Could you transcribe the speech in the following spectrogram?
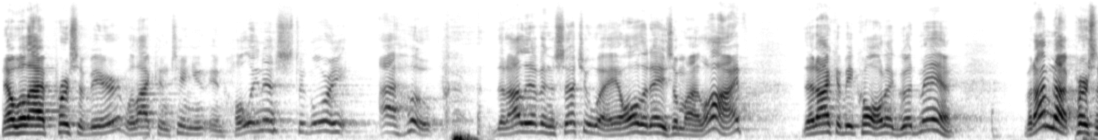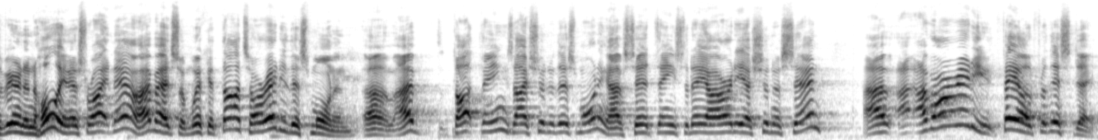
Now, will I persevere? Will I continue in holiness to glory? I hope that I live in such a way all the days of my life that I could be called a good man. But I'm not persevering in holiness right now. I've had some wicked thoughts already this morning. Um, I've thought things I shouldn't have this morning. I've said things today already I shouldn't have said. I've, I've already failed for this day.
